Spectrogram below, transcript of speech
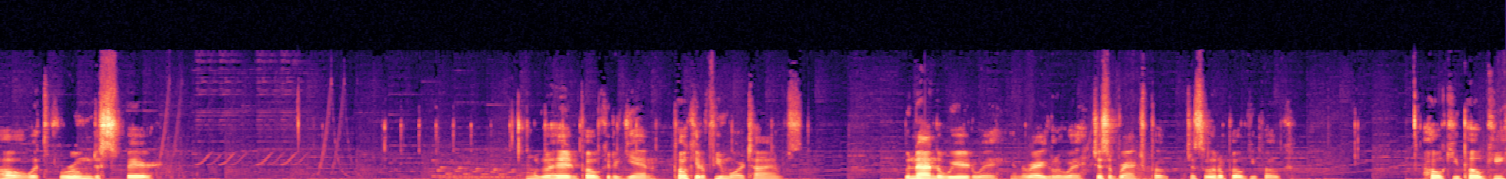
Oh, with room to spare. I'm gonna go ahead and poke it again. Poke it a few more times. But not in the weird way, in the regular way. Just a branch poke. Just a little pokey poke hokey pokey.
